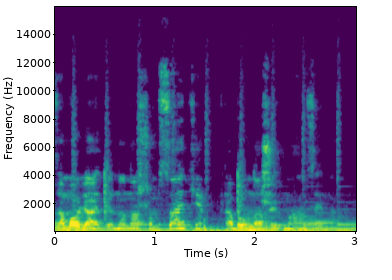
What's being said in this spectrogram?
Замовляйте на нашому сайті або в наших магазинах.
